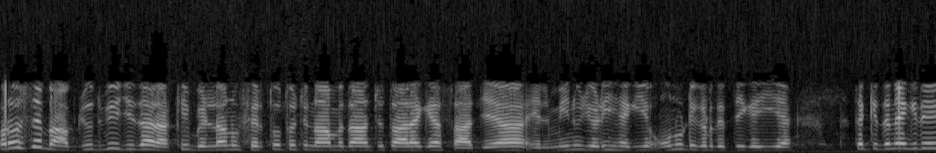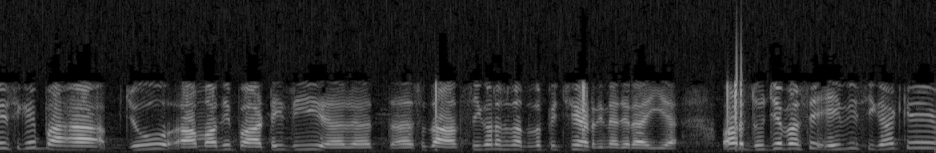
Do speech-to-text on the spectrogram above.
ਪਰ ਉਸ ਦੇ ਬਾਵਜੂਦ ਵੀ ਜਿਹਦਾ ਰਾਖੀ ਬਿਰਲਾ ਨੂੰ ਫਿਰ ਤੋਂ ਤੋਂ ਚੁਣਾਵ ਮੈਦਾਨ ਚ ਉਤਾਰਿਆ ਗਿਆ, ਸਾਜਿਆ, ਇਲਮੀ ਨੂੰ ਜਿਹੜੀ ਹੈਗੀ ਆ, ਉਹਨੂੰ ਟਿਕਟ ਦਿੱਤੀ ਗਈ ਹੈ ਤੇ ਕਿਤੇ ਨਾ ਕਿਤੇ ਇਹ ਸੀ ਕਿ ਜੋ ਆਮ ਆਦਮੀ ਪਾਰਟੀ ਦੀ ਸਿਧਾਂਤ ਸੀਗਾ, ਉਹਨਾਂ ਸਿਧਾਂਤਾਂ ਤੋਂ ਪਿੱਛੇ ਹਟਦੀ ਨਜ਼ਰ ਆਈ ਹੈ ਔਰ ਦੂਜੇ ਪਾਸੇ ਇਹ ਵੀ ਸੀਗਾ ਕਿ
